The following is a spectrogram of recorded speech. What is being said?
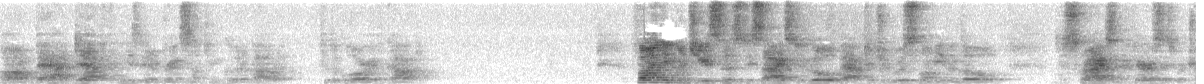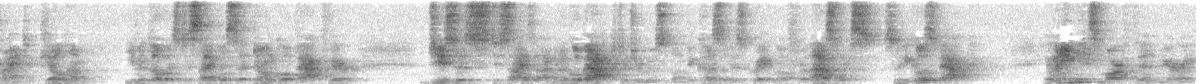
uh, bad, death, and he's going to bring something good about it for the glory of God. Finally, when Jesus decides to go back to Jerusalem, even though the scribes and the Pharisees were trying to kill him, even though his disciples said, Don't go back there, Jesus decides, that I'm going to go back to Jerusalem because of his great love for Lazarus. So he goes back, and when he meets Martha and Mary,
